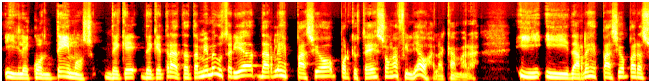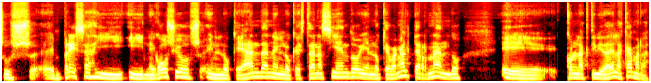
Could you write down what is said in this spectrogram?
y le contemos de qué, de qué trata. También me gustaría darles espacio, porque ustedes son afiliados a la Cámara, y, darles espacio para sus empresas y, negocios en lo que andan, en lo que están haciendo y en lo que van alternando eh, con la actividad de la Cámara.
